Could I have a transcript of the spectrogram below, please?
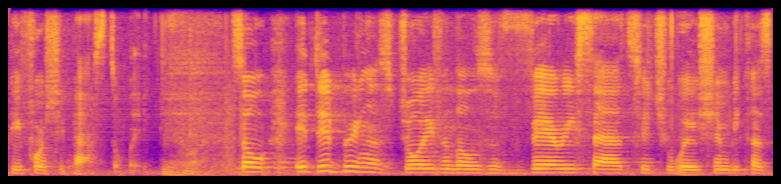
before she passed away. So it did bring us joy, even though it was a very sad situation because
